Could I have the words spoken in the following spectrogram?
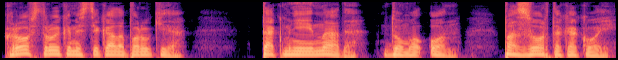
Кровь струйками стекала по руке. «Так мне и надо», — думал он. «Позор-то какой!»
